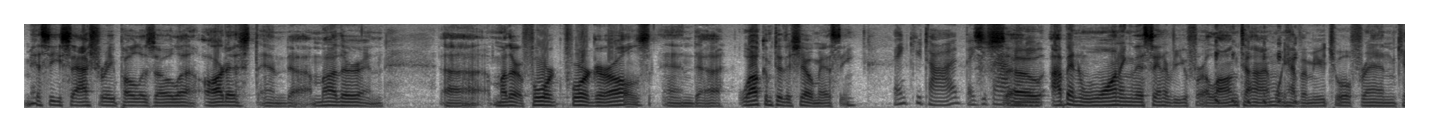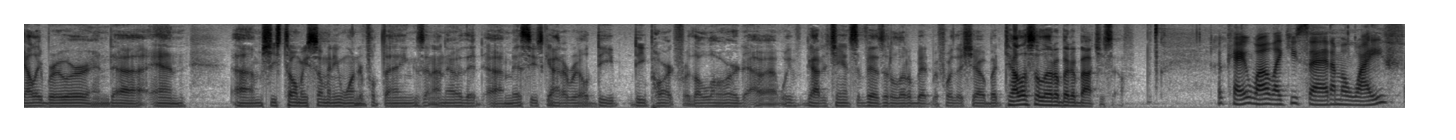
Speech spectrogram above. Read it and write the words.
Missy Sashri Polazola, artist and uh, mother and uh, mother of four four girls. And uh, welcome to the show, Missy. Thank you, Todd. Thank you for having me. So. I've been wanting this interview for a long time. we have a mutual friend, Kelly Brewer, and uh, and um, she's told me so many wonderful things. And I know that uh, Missy's got a real deep deep heart for the Lord. Uh, we've got a chance to visit a little bit before the show, but tell us a little bit about yourself. Okay, well, like you said, I'm a wife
